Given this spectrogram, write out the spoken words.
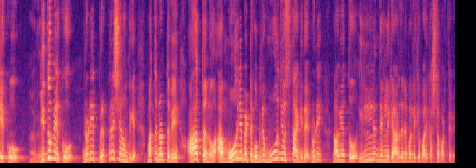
ಬೇಕು? ಇದು ಬೇಕು. ನೋಡಿ ಪ್ರಿಪರೇಷನ್ ಒಂದಿಗೆ. ಮತ್ತೆ ನೋಡ್ತೇವೆ ಆತನು ಆ ಮೌರ್ಯ ಬೆಟ್ಟಕ್ಕೆ ಹೋಗ್ಲಿಕ್ಕೆ ಮೂರು ದಿವಸ ಆಗಿದೆ ನೋಡಿ ನಾವು ಇವತ್ತು ಇಲ್ಲಿಂದ ಇಲ್ಲಿಗೆ ಆರಾಧನೆ ಬರ್ಲಿಕ್ಕೆ ಬಾರಿ ಕಷ್ಟಪಡ್ತೇವೆ.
